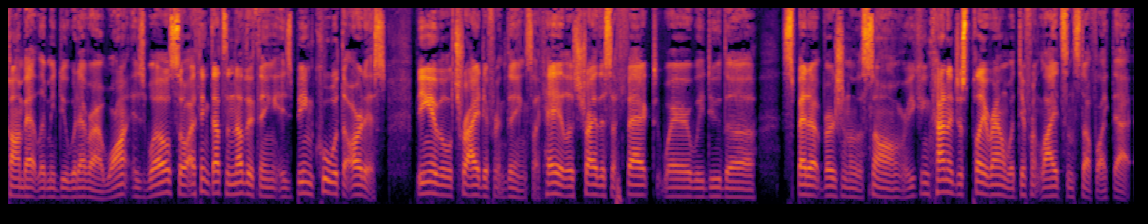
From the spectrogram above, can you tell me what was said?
Combat let me do whatever I want as well. So I think that's another thing is being cool with the artist, being able to try different things. Like, hey, let's try this effect where we do the sped up version of the song, or you can kind of just play around with different lights and stuff like that.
